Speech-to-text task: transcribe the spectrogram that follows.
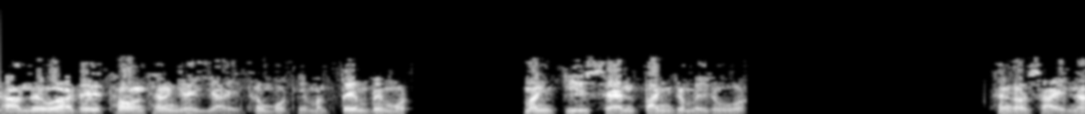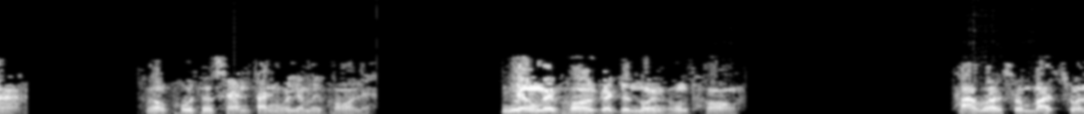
ถามด้วยว่าได้ทองแท่งใหญ่ ๆ ทั้งหมดเนี่ยมันเต็มไปหมด มันกี่แสนตันก็ไม่รู้ท่านก็สายหน้าเราพูดทั้งแสนตันก็ยังไม่พอเลย ยังไม่พอกับจำนวนของทอง ถามว่าสมบัติส่วน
